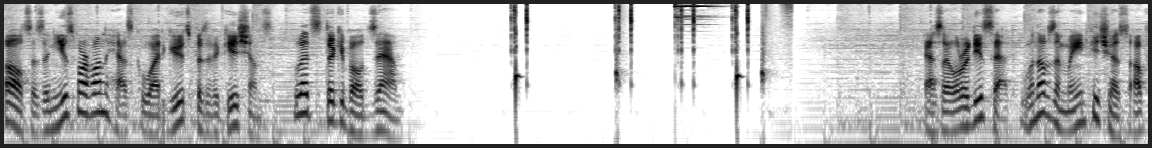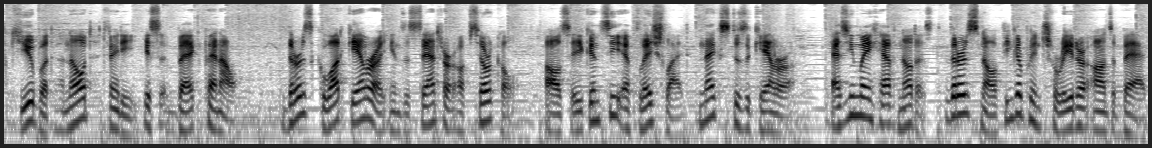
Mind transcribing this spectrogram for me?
Also, the new smartphone has quite good specifications. Let's talk about them. As I already said, one of the main features of Cubot Note 20 is back panel. There is quad camera in the center of circle. Also, you can see a flashlight next to the camera. As you may have noticed, there is no fingerprint reader on the back.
